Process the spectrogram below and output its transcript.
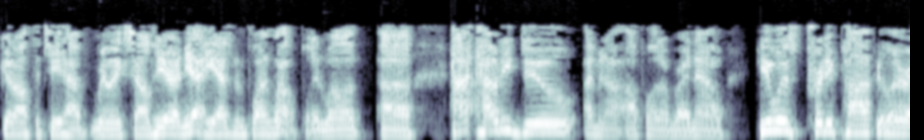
good off the tee have really excelled here. And yeah, he has been playing well, played well. Uh, how, how did he do? I mean, I'll, I'll, pull it up right now. He was pretty popular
